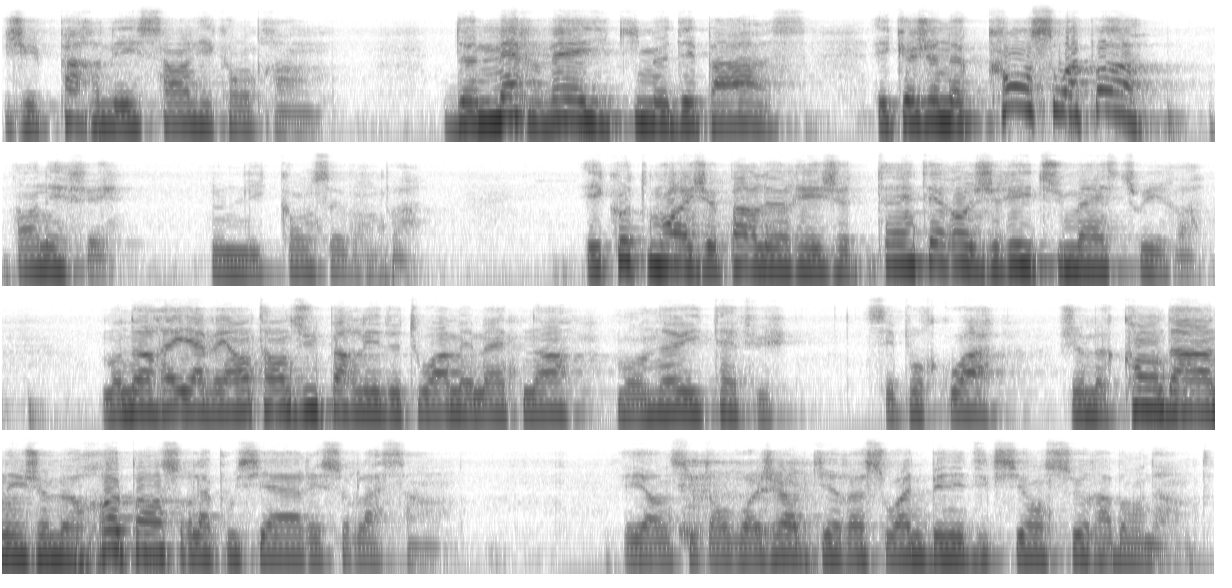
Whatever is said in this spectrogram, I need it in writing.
j'ai parlé sans les comprendre, de merveilles qui me dépassent et que je ne conçois pas. En effet, nous ne les concevons pas. Écoute-moi et je parlerai, je t'interrogerai et tu m'instruiras. Mon oreille avait entendu parler de toi, mais maintenant mon œil t'a vu. C'est pourquoi je me condamne et je me repens sur la poussière et sur la cendre. Et ensuite, on voit Job qui reçoit une bénédiction surabondante.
